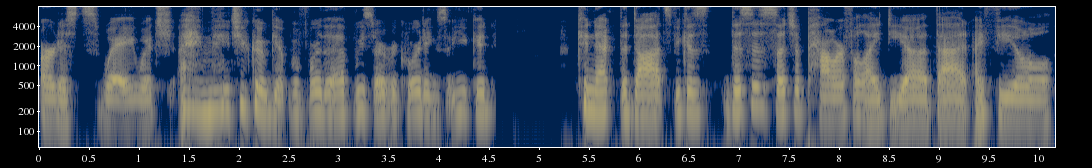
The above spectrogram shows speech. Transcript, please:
artist's way, which I made you go get before the we start recording so you could connect the dots because this is such a powerful idea that I feel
